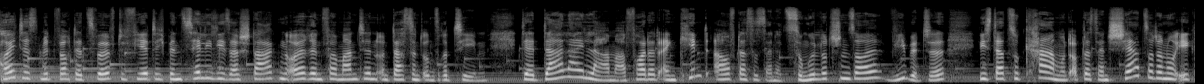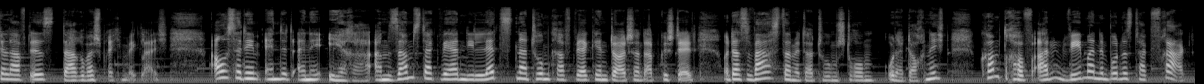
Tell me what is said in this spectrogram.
Heute ist Mittwoch, der 12.04. Ich bin Sally Lisa Starken, eure Informantin und das sind unsere Themen. Der Dalai Lama fordert ein Kind auf, dass es seine Zunge lutschen soll. Wie bitte? Wie es dazu kam und ob das ein Scherz oder nur ekelhaft ist, darüber sprechen wir gleich. Außerdem endet eine Ära. Am Samstag werden die letzten Atomkraftwerke in Deutschland abgestellt und das war's dann mit Atomstrom. Oder doch nicht? Kommt drauf an, wen man im Bundestag fragt.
